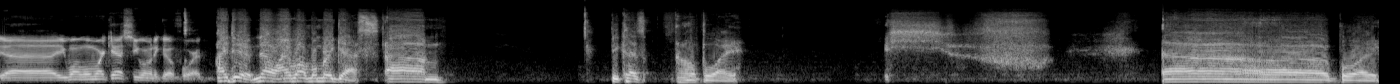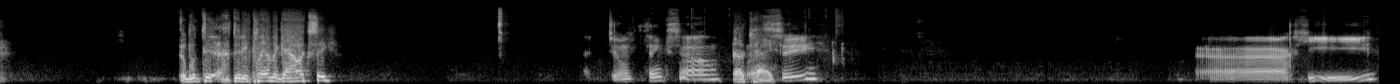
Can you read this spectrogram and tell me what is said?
Uh, you want one more guess? you want me to go for it? I do. No, I want one more guess. Um, because oh boy. Oh boy. Did, did he play on the Galaxy? Don't think so. Okay. Let's see. Uh, he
